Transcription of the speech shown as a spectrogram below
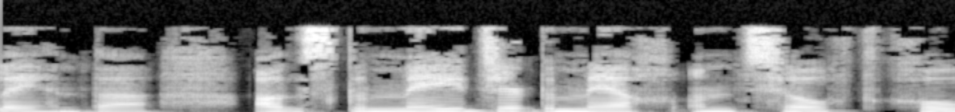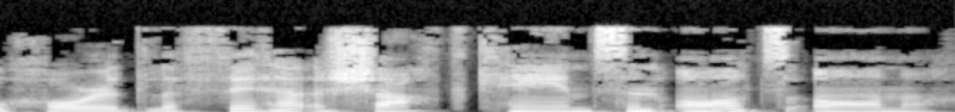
léitheanta agus go méidir go mbeadh an teocht chomhdháirid le fiche a seacht céim san áit annach.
